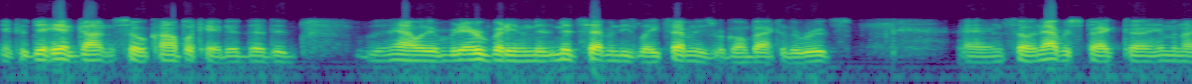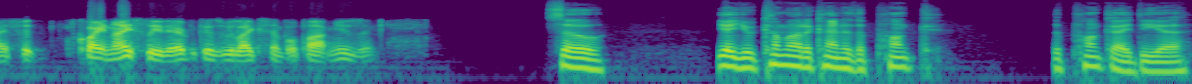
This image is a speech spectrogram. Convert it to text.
because it had gotten so complicated that it now everybody in the mid '70s, late '70s were going back to the roots. And so, in that respect, uh, him and I fit quite nicely there because we like simple pop music. So, yeah, you come out of kind of the punk, the punk idea.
